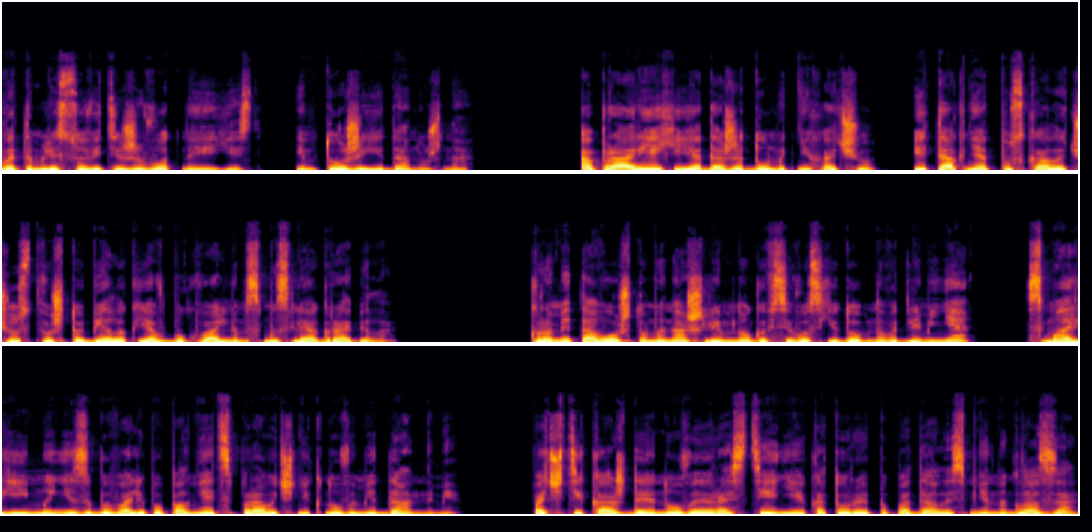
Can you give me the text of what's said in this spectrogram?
В этом лесу ведь и животные есть, им тоже еда нужна. А про орехи я даже думать не хочу. И так не отпускало чувство, что белок я в буквальном смысле ограбила. Кроме того, что мы нашли много всего съедобного для меня, с Марьей мы не забывали пополнять справочник новыми данными. Почти каждое новое растение, которое попадалось мне на глаза,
